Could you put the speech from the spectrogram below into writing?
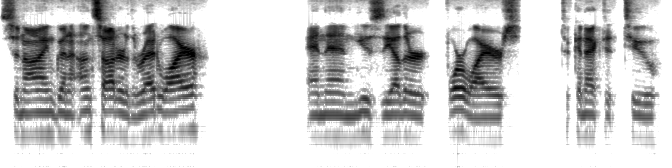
So now I'm going to unsolder the red wire and then use the other four wires to connect it to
